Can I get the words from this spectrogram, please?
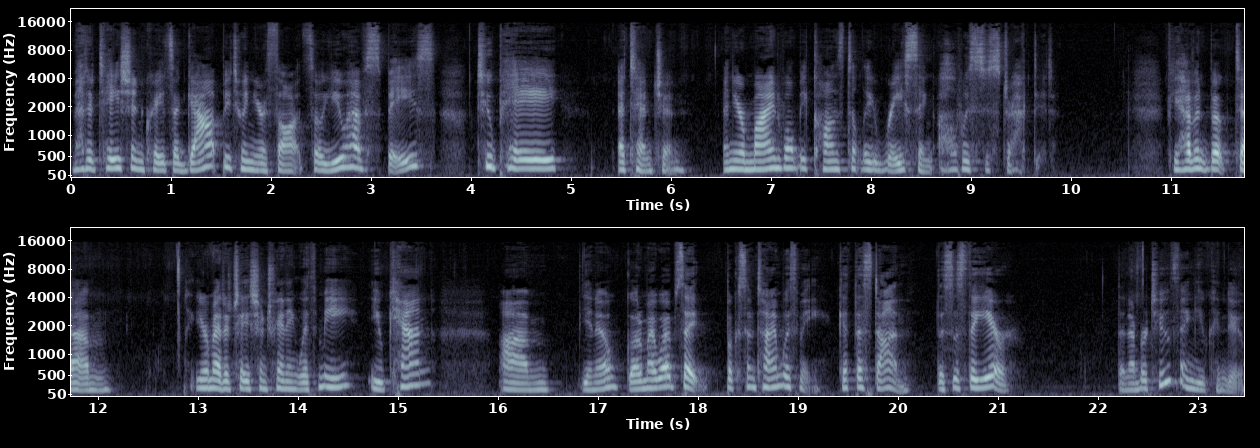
Meditation creates a gap between your thoughts so you have space to pay attention and your mind won't be constantly racing, always distracted. If you haven't booked um, your meditation training with me, you can um, you know, go to my website, book some time with me, get this done. This is the year. The number two thing you can do,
